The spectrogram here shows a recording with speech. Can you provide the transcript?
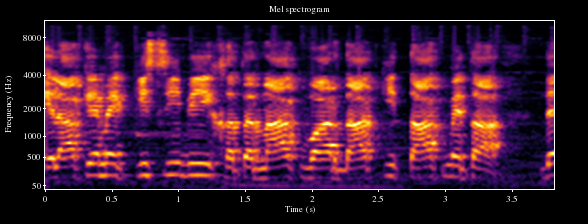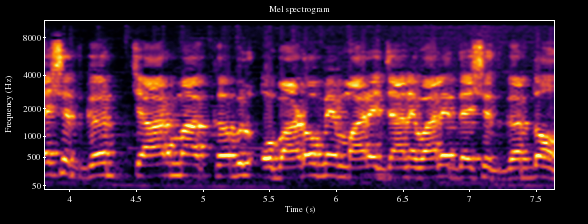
इलाके में किसी भी खतरनाक वारदात की ताक में था। दहशत गर्द चार माह कबल उबाड़ों में मारे जाने वाले दहशत गर्दों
